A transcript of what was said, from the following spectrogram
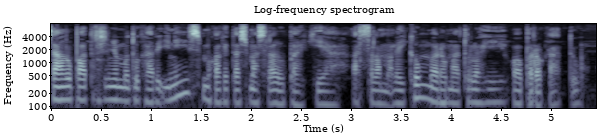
Jangan lupa tersenyum untuk hari ini. Semoga kita semua selalu bahagia. Assalamualaikum warahmatullahi wabarakatuh.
